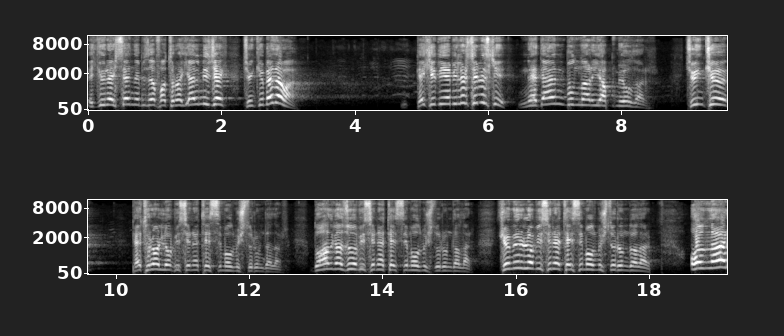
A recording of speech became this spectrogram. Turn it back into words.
E güneşten de bize fatura gelmeyecek. Çünkü bedava. Peki diyebilirsiniz ki neden bunları yapmıyorlar? Çünkü petrol lobisine teslim olmuş durumdalar. Doğalgaz lobisine teslim olmuş durumdalar. Kömür lobisine teslim olmuş durumdalar. Onlar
